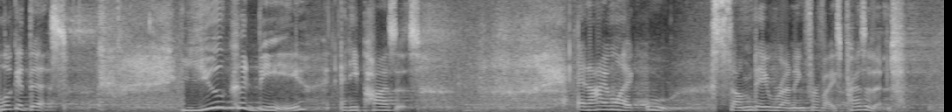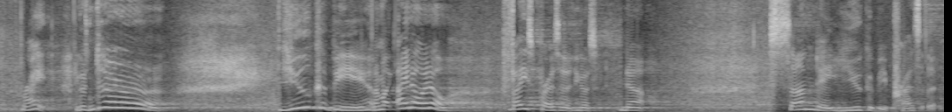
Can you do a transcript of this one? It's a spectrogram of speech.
look at this. You could be, and he pauses. And I'm like, ooh, someday running for vice president. Right. He goes, no, no, no, no. You could be, and I'm like, I know, I know, vice president. He goes, no. Someday you could be president.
